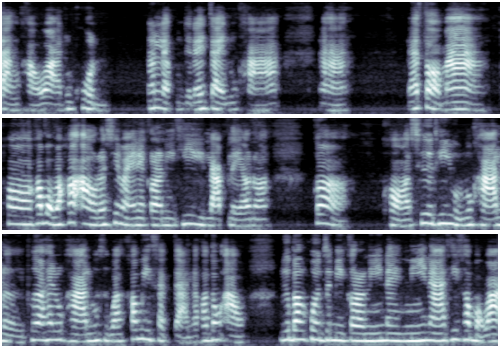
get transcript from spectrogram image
ตังค์เขาอะทุกคนนั่นแหละคุณจะได้ใจลูกค้านะคะและต่อมาพอเขาบอกว่าเขาเอาแล้วใช่ไหมในกรณีที่รับแล้วเนาะก็ ขอชื่อที่อยู่ลูกค้าเลย เพื่อให้ลูกค้ารู้สึกว่าเขามีสัจจะแล้วเขาต้องเอา หรือบางคนจะมีกรณีในนี้นะ ที่เขาบอกว่า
